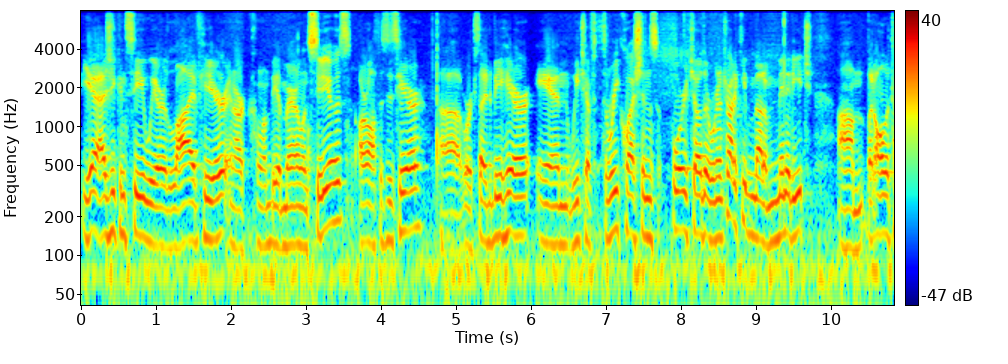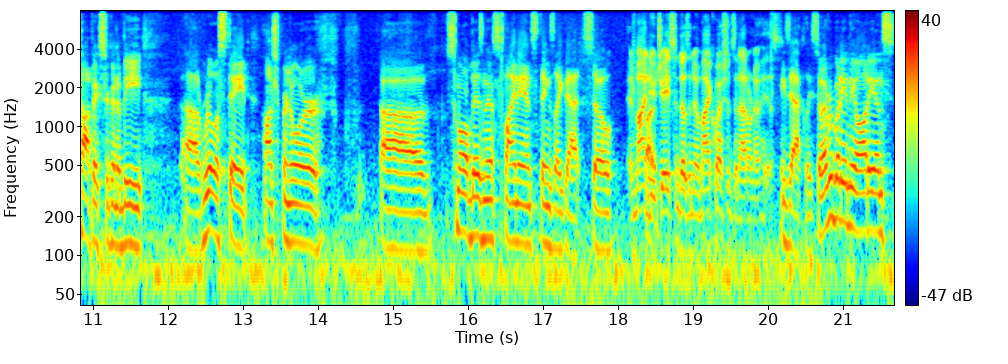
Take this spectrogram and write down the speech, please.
Yeah, as you can see, we are live here in our Columbia, Maryland studios. Our office is here. Uh, we're excited to be here, and we each have three questions for each other. We're going to try to keep them about a minute each, um, but all the topics are going to be uh, real estate, entrepreneur, uh, small business, finance, things like that. So, And mind uh, you, Jason doesn't know my questions and I don't know his. Exactly. So everybody in the audience,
